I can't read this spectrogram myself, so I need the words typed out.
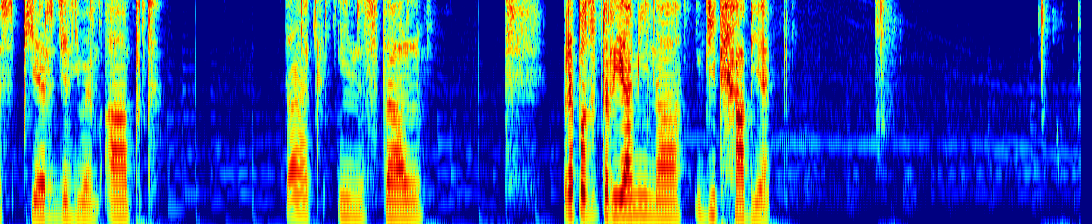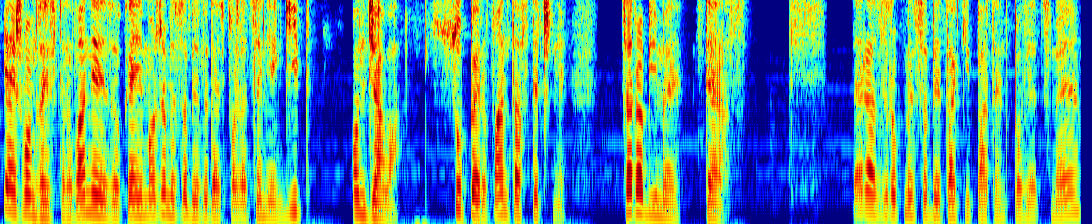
Spierdzieliłem apt. Tak, install repozytoriami na GitHubie. Ja już mam zainstalowany, jest ok. Możemy sobie wydać polecenie git. On działa. Super, fantastycznie. Co robimy teraz? Teraz zróbmy sobie taki patent, powiedzmy.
